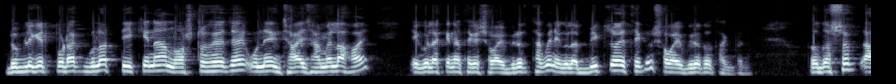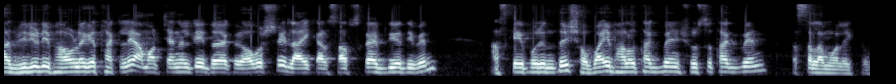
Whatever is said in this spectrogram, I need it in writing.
ডুপ্লিকেট প্রোডাক্টগুলো টিকে না, নষ্ট হয়ে যায়, অনেক ঝাই ঝামেলা হয়। এগুলা কেনা থেকে সবাই বিরত থাকবেন, এগুলো বিক্রয় থেকেও সবাই বিরত থাকবেন। তো দর্শক, আজ ভিডিওটি ভালো লেগে থাকলে আমার চ্যানেলটি দয়া করে অবশ্যই লাইক আর সাবস্ক্রাইব দিয়ে দিবেন। আজকে এই পর্যন্তই, সবাই ভালো থাকবেন, সুস্থ থাকবেন। আসসালামু আলাইকুম।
